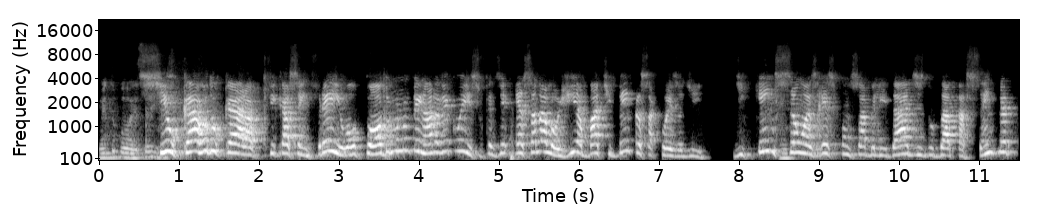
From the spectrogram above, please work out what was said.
Muito bom isso. Se o carro do cara ficar sem freio, o autódromo não tem nada a ver com isso. Quer dizer, essa analogia bate bem para essa coisa de, de quem são as responsabilidades do data center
